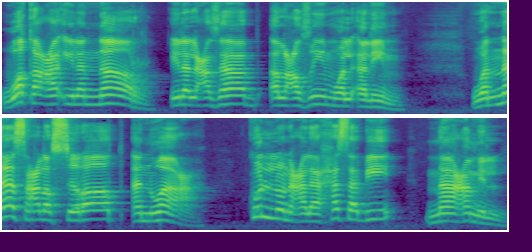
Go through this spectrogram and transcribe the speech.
وقع إلى النار إلى العذاب العظيم والأليم. والناس على الصراط أنواع. كل على حسب ما عمل.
